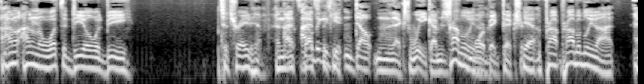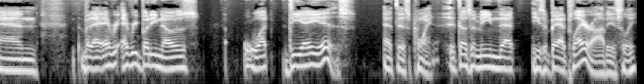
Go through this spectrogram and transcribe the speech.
I don't. I don't know what the deal would be to trade him, and I, that's, I don't think he's key. getting dealt in the next week. I'm just Probably more not. big picture. Yeah, pro- probably not. And but every, everybody knows what Da is at this point. It doesn't mean that he's a bad player, obviously,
